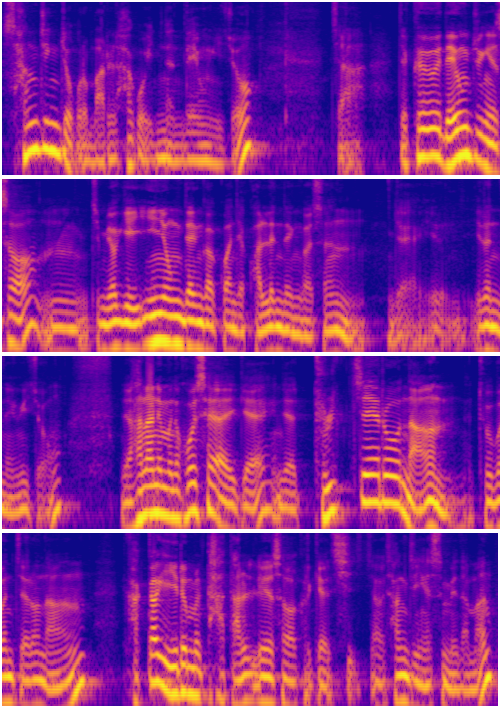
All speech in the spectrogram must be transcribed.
상징적으로 말을 하고 있는 내용이죠. 자, 그 내용 중에서 음, 지금 여기 인용된 것과 관련된 것은 이제 이런 내용이죠. 하나님은 호세아에게 이제 둘째로 낳은 두 번째로 낳은 각각의 이름을 다 달리해서 그렇게 상징했습니다만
